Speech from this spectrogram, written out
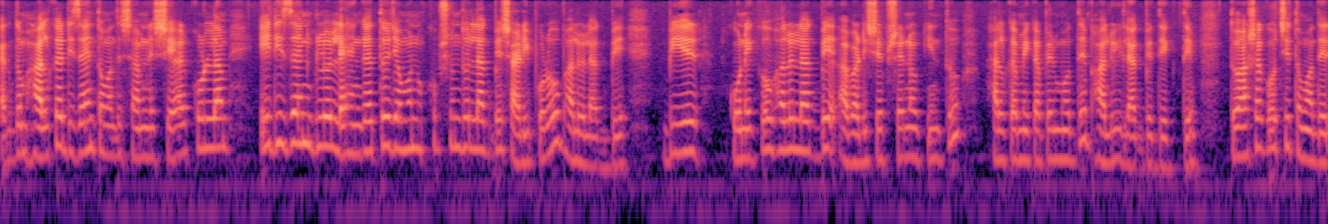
একদম হালকা ডিজাইন তোমাদের সামনে শেয়ার করলাম। এই ডিজাইনগুলো লেহেঙ্গাতেও যেমন খুব সুন্দর লাগবে, শাড়ি পরেও ভালো লাগবে। বিয়ের কনেকেও ভালো লাগবে, আবার রিসেপশনেও কিন্তু হালকা মেকআপের মধ্যে ভালোই লাগবে দেখতে। তো আশা করছি তোমাদের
